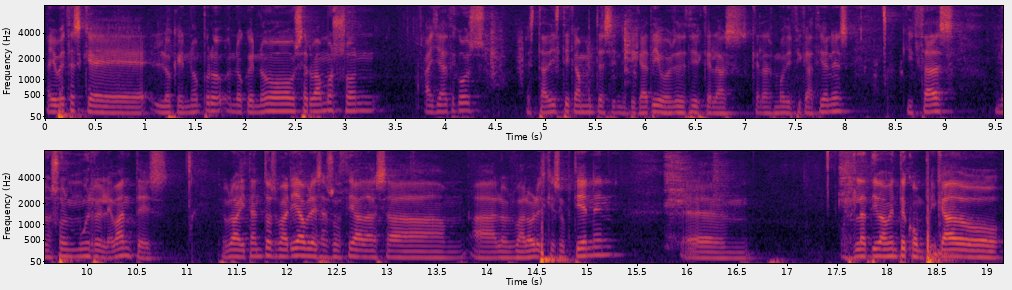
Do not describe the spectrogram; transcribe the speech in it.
hay veces que lo que no, lo que no observamos son hallazgos estadísticamente significativos, es decir, que las, que las modificaciones quizás no son muy relevantes. Hay tantas variables asociadas a, a, los valores que se obtienen. Eh, es relativamente complicado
